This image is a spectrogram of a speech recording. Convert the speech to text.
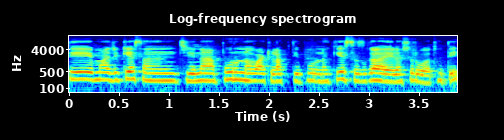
ते माझ्या केसांची ना पूर्ण वाट लागते पूर्ण केसच गळायला सुरुवात होती.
